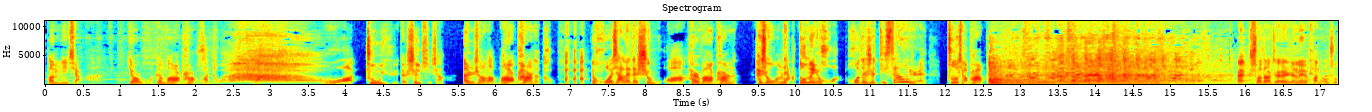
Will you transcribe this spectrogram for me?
朋友们，你想啊，要是我跟王小胖换头，是吧？我朱宇的身体上安上了王小胖的头，那活下来的是我还是王小胖呢？还是我们俩都没有活，活的是第三个人朱小胖？哎，说到这人类换头术，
